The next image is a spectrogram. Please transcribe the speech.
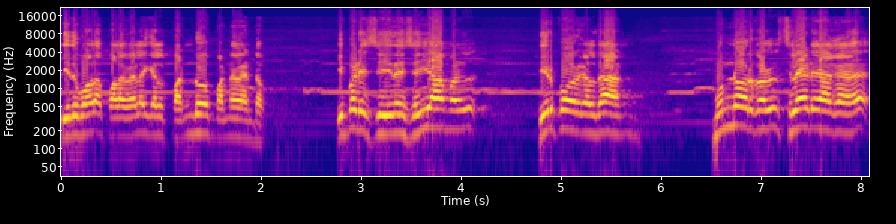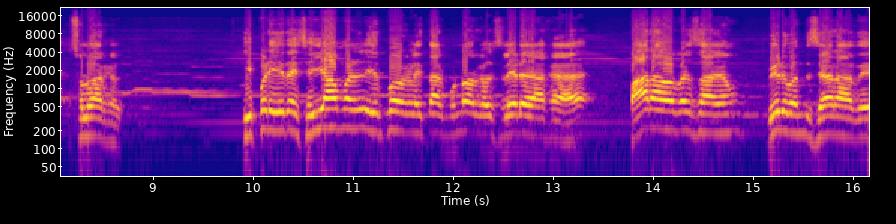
இதுபோல பல வேலைகள் பண்டுவம் பண்ண வேண்டும். இப்படி செய்- இதை செய்யாமல் இருப்பவர்கள் தான் முன்னோர்கள் சிலேடையாக சொல்வார்கள். இப்படி இதை செய்யாமல் இருப்பவர்களைத்தான் முன்னோர்கள் சிலேடையாக பாரா விவசாயம் வீடு வந்து சேராது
